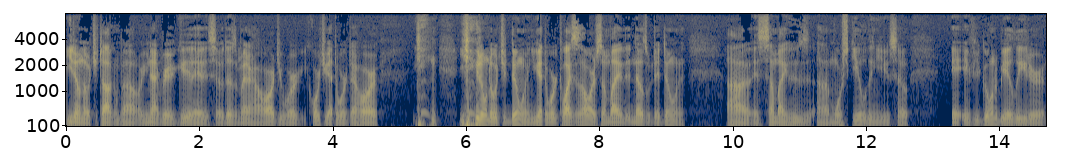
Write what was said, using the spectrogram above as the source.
You don't know what you're talking about, or you're not very good at it, so it doesn't matter how hard you work. Of course, you have to work that hard. you don't know what you're doing. You have to work twice as hard as somebody that knows what they're doing. Uh, it's somebody who's uh, more skilled than you. So, if you're going to be a leader,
